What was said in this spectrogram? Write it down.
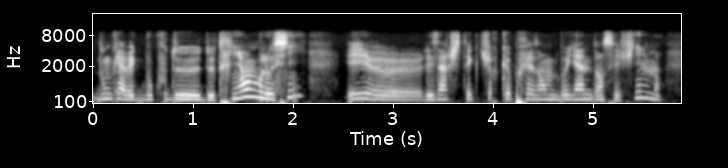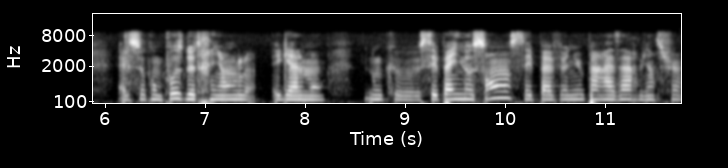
donc avec beaucoup de, triangles aussi. Et euh, les architectures que présente Boyan dans ses films, elles se composent de triangles également. Donc c'est pas innocent, c'est pas venu par hasard bien sûr.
